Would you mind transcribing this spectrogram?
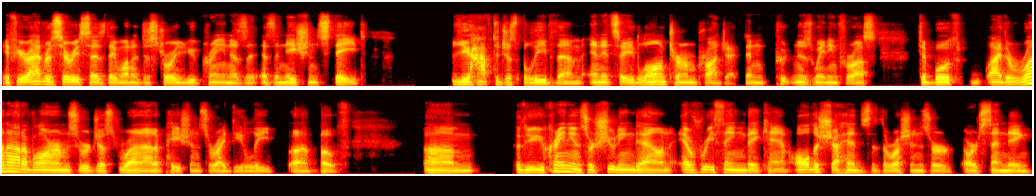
If your adversary says they want to destroy Ukraine as a, as a nation state, you have to just believe them. And it's a long term project. And Putin is waiting for us to both either run out of arms or just run out of patience, or ideally uh, both. Um, the Ukrainians are shooting down everything they can, all the shaheds that the Russians are are sending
